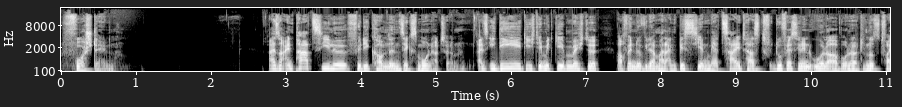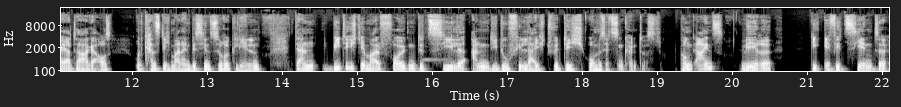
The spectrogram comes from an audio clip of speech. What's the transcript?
vorstellen. Also ein paar Ziele für die kommenden sechs Monate. Als Idee, die ich dir mitgeben möchte, auch wenn du wieder mal ein bisschen mehr Zeit hast, du fährst in den Urlaub oder du nutzt Feiertage aus und kannst dich mal ein bisschen zurücklehnen, dann biete ich dir mal folgende Ziele an, die du vielleicht für dich umsetzen könntest. Punkt eins wäre die effiziente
